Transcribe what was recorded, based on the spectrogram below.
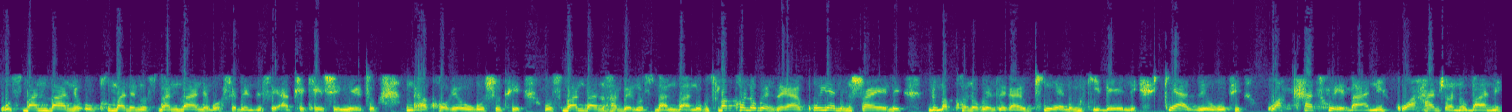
usibanibani uphumane nosibanibani ngokusebenzisa iapplication yethu. Ngakho ke ukusho ukuthi usibanibani uhambe nosibanibani ukuthi makukhona okwenzekayo kuyena umshayeli noma kukhona okwenzekayo kuyena umgibeli. Kuyazi ukuthi kwakhathwe bani kwahanjwa nobani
